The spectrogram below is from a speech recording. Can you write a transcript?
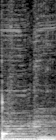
Bye.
